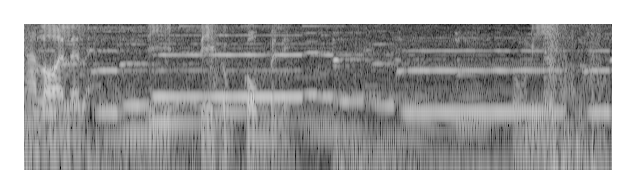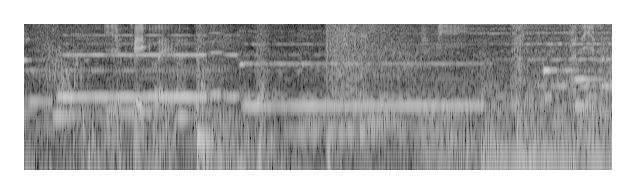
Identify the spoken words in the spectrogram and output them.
ห้าร้อยแล้วแหละตีตีกลมๆไปเลย ตรงนี้มีเอฟเฟกต์อะไรกันไม่มี อันนี้นะ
